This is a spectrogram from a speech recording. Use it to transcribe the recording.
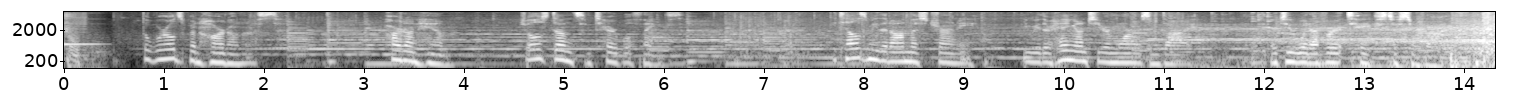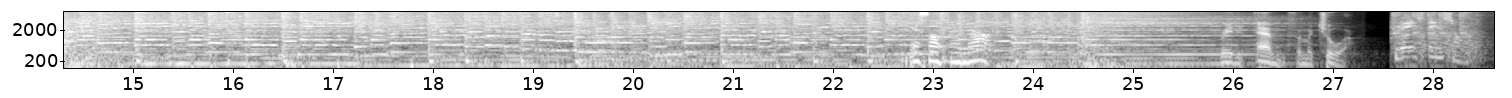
The world's been hard on us. Hard on him. Joel's done some terrible things. He tells me that on this journey, you either hang on to your morals and die, or do whatever it takes to survive. Guess I'll find out. Rated M for mature. PlayStation.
